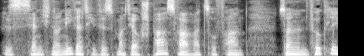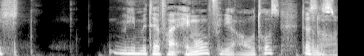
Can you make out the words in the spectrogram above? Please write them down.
es ist ja nicht nur negativ, es macht ja auch Spaß, Fahrrad zu fahren, sondern wirklich wie mit der Verengung für die Autos, dass genau. es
